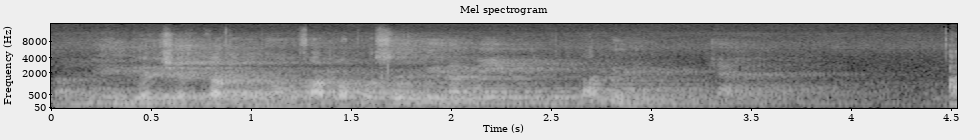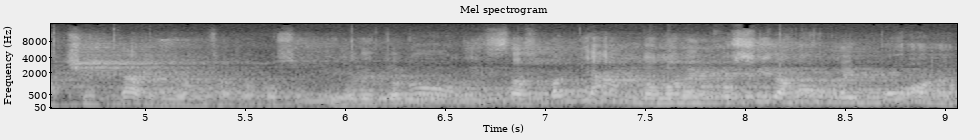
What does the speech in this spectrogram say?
La Bindi ha cercato di non farlo proseguire. La Bindi ha cercato di non farlo proseguire, ha detto no, lei sta sbagliando, non è così, la norma è buona,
